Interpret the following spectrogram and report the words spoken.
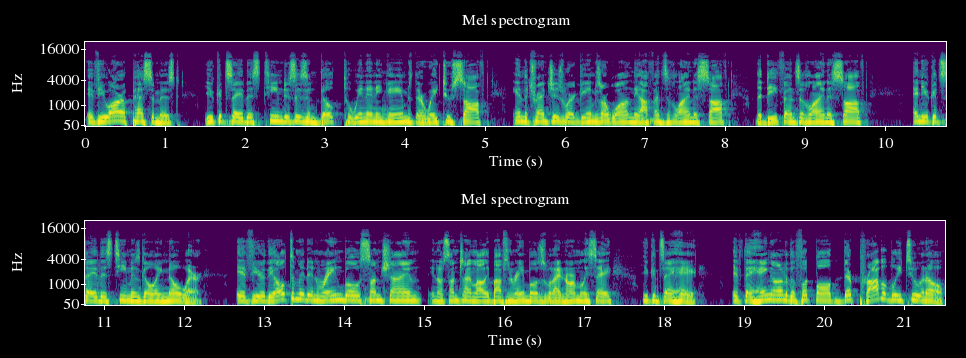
If you are a pessimist, you could say this team just isn't built to win any games. They're way too soft in the trenches where games are won. The offensive line is soft, the defensive line is soft. And you could say this team is going nowhere. If you're the ultimate in rainbow, sunshine, you know, sunshine, lollipops, and rainbows is what I normally say, you can say, hey, if they hang on to the football, they're probably 2 and 0.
